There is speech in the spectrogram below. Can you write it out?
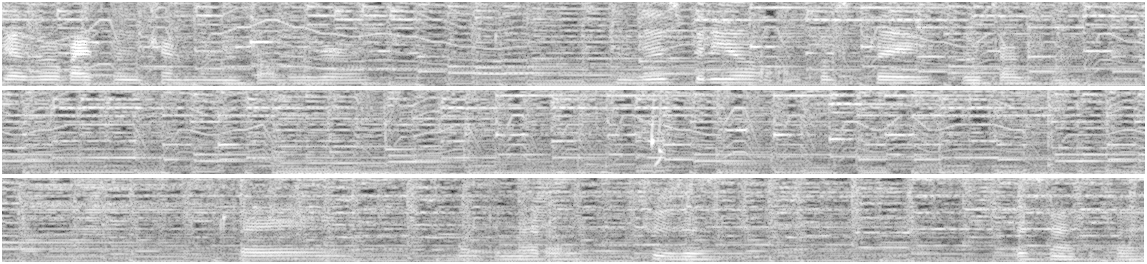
guys, welcome back to the channel. Is Girl. In this video, I'm going to play Blue Telephone. Play Monkey Meadow chooses this man to play.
